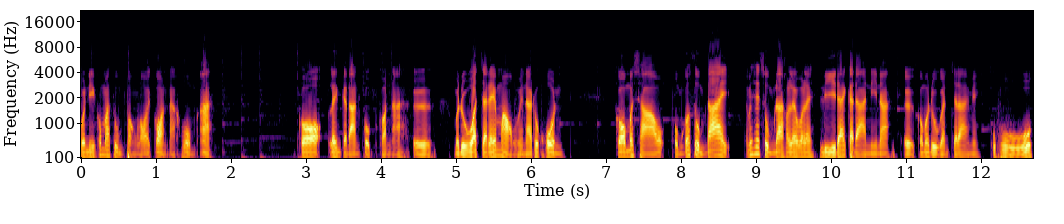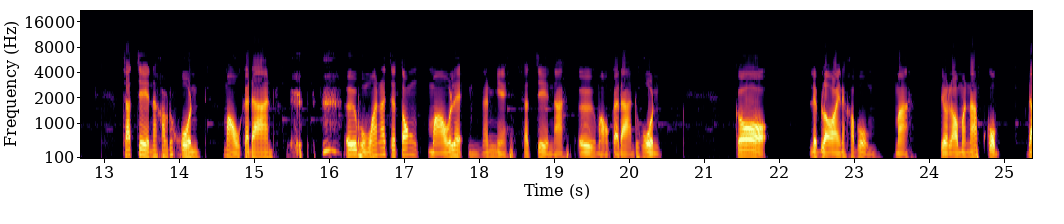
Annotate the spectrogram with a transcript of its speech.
วันนี้ก็มาสุ่ม 200 ก่อนนะครับผมอะก็เล่นกระดานกบก่อนนะเออ มาดูว่าจะได้เหมาไหมนะทุกคน ก็เมื่อเช้าผมก็สุ่มได้ ไม่ใช่สุ่มได้เขาเรียกว่าอะไรรีได้กระดานนี้นะเออก็มาดูกันจะได้ไหมโอ้โหชัดเจนนะครับทุกคน เหมากระดาน เออ ผมว่าน่าจะต้องเหมาแหละนั่นไงชัดเจนนะเออเหมากระดานทุกคน ก็เรียบร้อยนะครับผมมา เดี๋ยวเรามานับกบด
